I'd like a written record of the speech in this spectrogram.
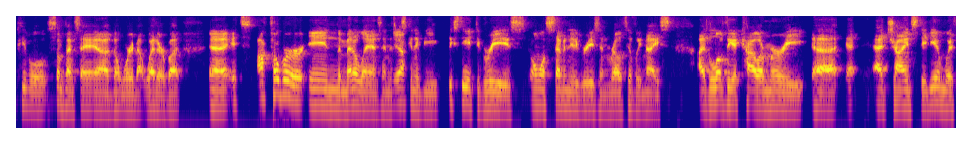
people sometimes say uh, don't worry about weather, but uh, it's October in the Meadowlands, and it's yeah. going to be 68 degrees, almost 70 degrees, and relatively nice. I'd love to get Kyler Murray uh, at, at Giant Stadium with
